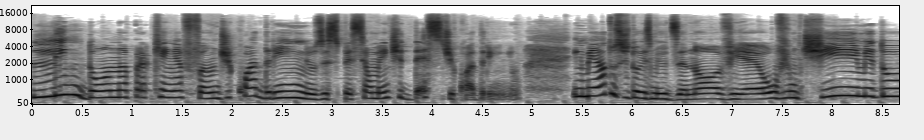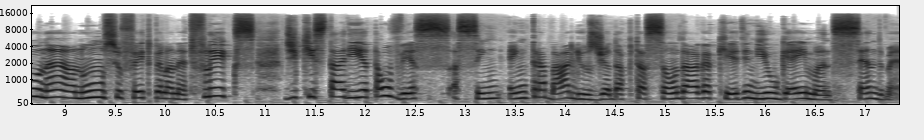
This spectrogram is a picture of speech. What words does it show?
lindona para quem é fã de quadrinhos, especialmente deste quadrinho. Em meados de 2019, é, houve um tímido, né, anúncio feito pela Netflix de que estaria talvez talvez assim em trabalhos de adaptação da HQ de Neil Gaiman, Sandman.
